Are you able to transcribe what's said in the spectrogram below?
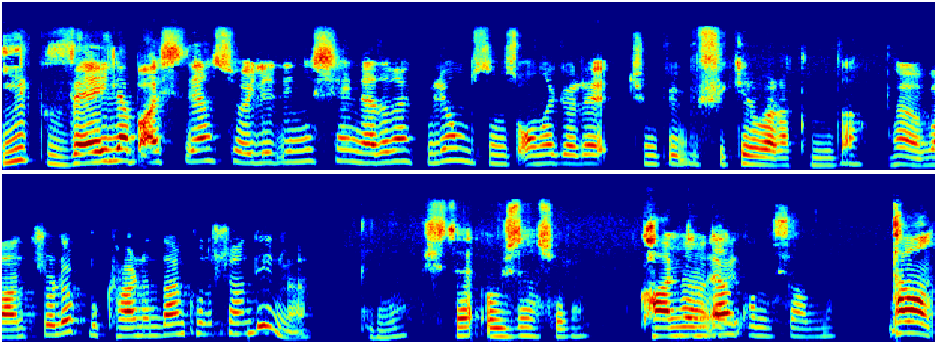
ilk V ile başlayan söylediğiniz şey ne demek biliyor musunuz? Ona göre çünkü bir fikir var aklımda. Ha, vantrolog bu karnından konuşan değil mi? Bilmiyorum. İşte o yüzden soruyorum. Karnından Ha, evet. konuşan mı? Tamam.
